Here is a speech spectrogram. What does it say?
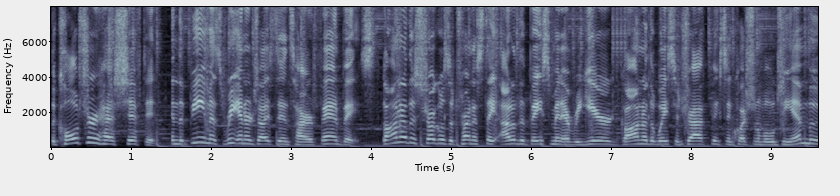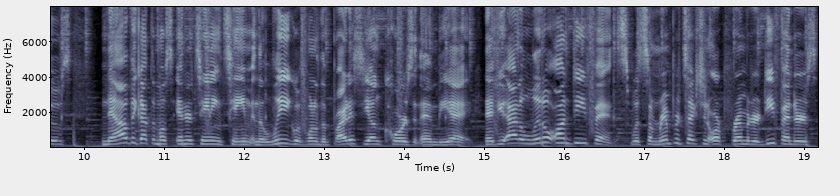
The culture has shifted, and the beam has re-energized the entire fan base. Gone are the struggles of trying to stay out of the basement every year, gone are the wasted draft picks and questionable GM moves, now they got the most entertaining team in the league with one of the brightest young cores in the NBA. And if you add a little on defense with some rim protection or perimeter defenders,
